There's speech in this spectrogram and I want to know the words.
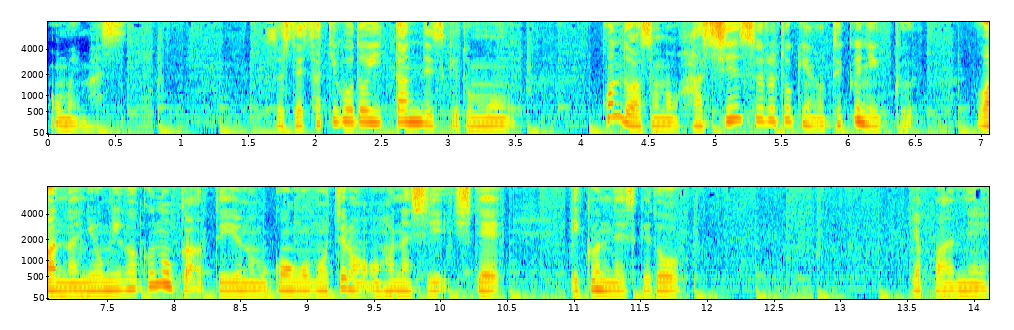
思います。そして先ほど言ったんですけども今度はその発信する時のテクニックは何を磨くのかっていうのも今後もちろんお話ししていくんですけどやっぱね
